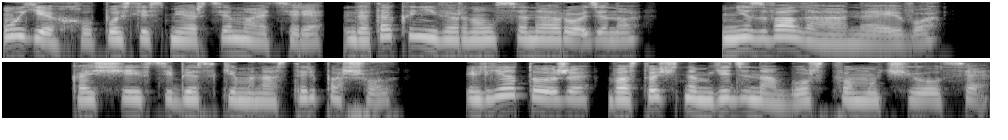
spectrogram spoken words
Уехал после смерти матери, да так и не вернулся на родину. Не звала она его. Кощей в тибетский монастырь пошел. Илья тоже восточным единоборством учился.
